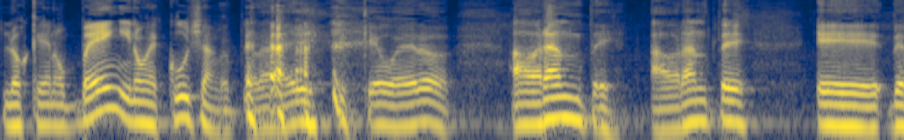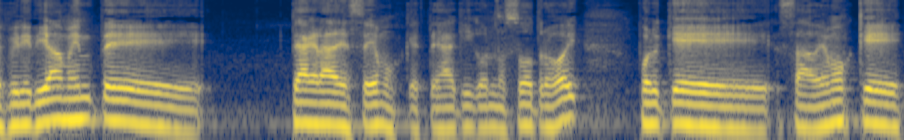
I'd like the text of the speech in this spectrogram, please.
los que nos ven y nos escuchan. Por ahí, qué bueno. Abrante, Abrante, eh, definitivamente te agradecemos que estés aquí con nosotros hoy, porque sabemos que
